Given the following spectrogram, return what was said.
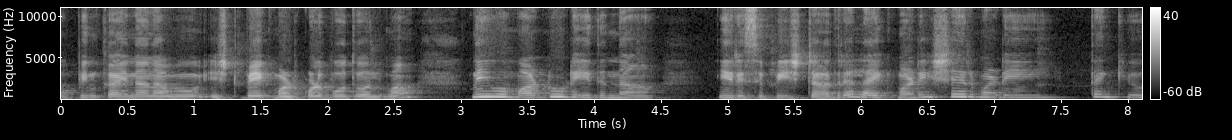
ಉಪ್ಪಿನಕಾಯಿನ ನಾವು ಎಷ್ಟು ಬೇಗ ಮಾಡ್ಕೊಳ್ಬೋದು ಅಲ್ವಾ? ನೀವು ಮಾಡಿ ನೋಡಿ ಇದನ್ನು. ಈ ರೆಸಿಪಿ ಇಷ್ಟ ಆದರೆ ಲೈಕ್ ಮಾಡಿ, ಶೇರ್ ಮಾಡಿ. ಥ್ಯಾಂಕ್ ಯು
